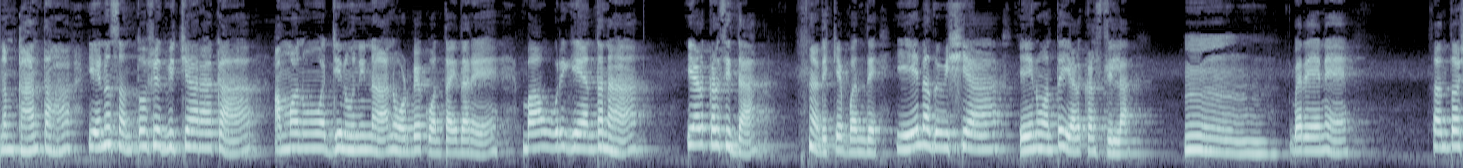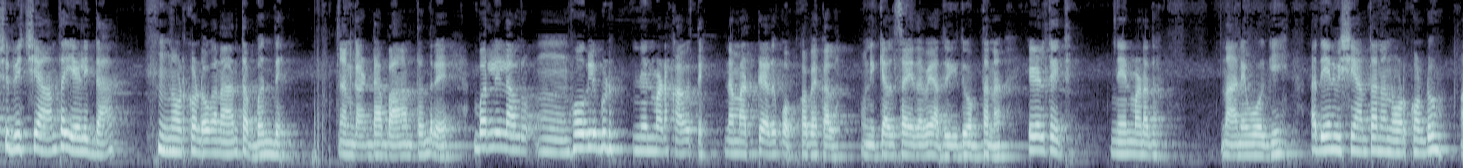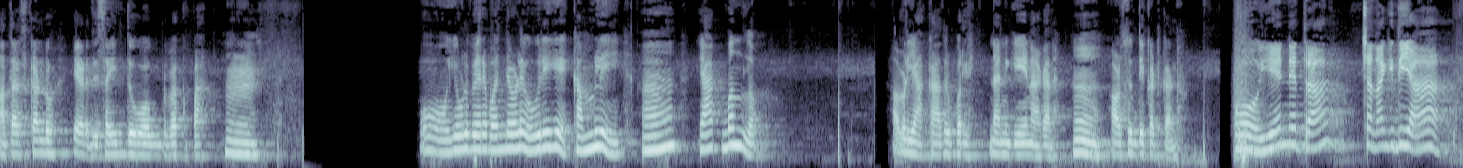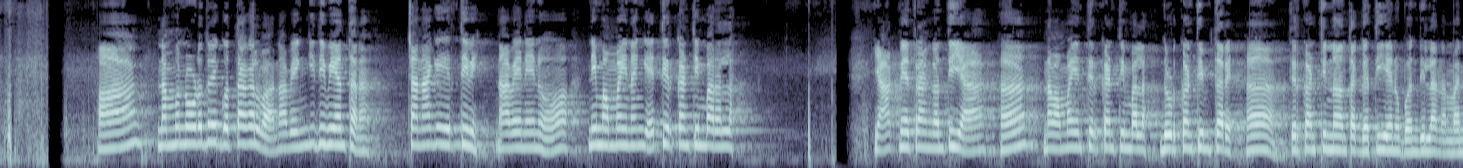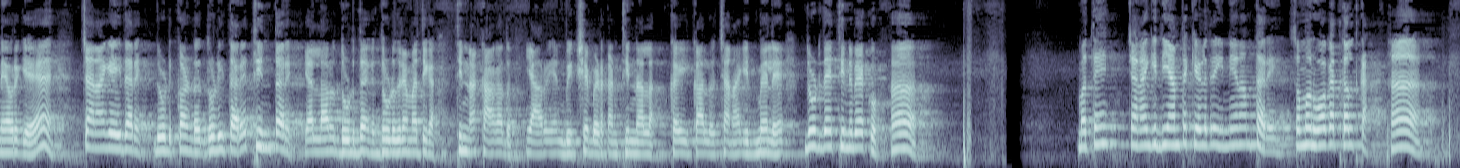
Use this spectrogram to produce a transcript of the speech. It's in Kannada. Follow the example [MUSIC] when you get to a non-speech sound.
ನಮ್ ಕಾಂತ ಏನೋ ಸಂತೋಷದ ವಿಚಾರಕ ಅಮ್ಮನೂ ಅಜ್ಜಿನೂ ನಿನ್ನ ನೋಡ್ಬೇಕು ಅಂತ ಇದ್ದಾರೆ ಬಾ ಊರಿಗೆ ಅಂತನ ಹೇಳ್ಕಳ್ಸಿದ್ದ. ಅದಕ್ಕೆ ಬಂದೆ. ಏನದು ವಿಷಯ? ಏನು ಅಂತ ಹೇಳ್ಕಳಿಸ್ಲಿಲ್ಲ. ಹ್ಞೂ ಹ್ಮ್, ಬರೇನೆ. ಸಂತೋಷದ ವಿಷಯ ಅಂತ ಹೇಳಿದ್ದ. ನೋಡ್ಕೊಂಡು ಹೋಗೋಣ ಅಂತ ಬಂದೆ. ನನ್ನ ಗಂಡ ಬಾ ಅಂತಂದ್ರೆ ಬರಲಿಲ್ಲ ಅವರು. ಹೋಗ್ಲಿ ಬಿಡು. ಇನ್ನೇನು ಮಾಡೋಕ್ಕಾಗುತ್ತೆ? ನಮ್ಮ ಅತ್ತೆ ಅದಕ್ಕೆ ಒಪ್ಕೋಬೇಕಲ್ಲ. ಅವನಿಗೆ ಕೆಲಸ ಇದಾವೆ, ಅದು ಇದು ಅಂತನ ಹೇಳ್ತೈತಿ ಇನ್ನೇನು ಮಾಡೋದು? ನಾನೇ ಹೋಗಿ ಅದೇನು ವಿಷಯ ಅಂತ ನಾನು ನೋಡ್ಕೊಂಡು ಮಾತಾಡ್ಸ್ಕೊಂಡು ಎರಡು ದಿವಸ ಇದ್ದು ಹೋಗ್ಬಿಡ್ಬೇಕಪ್ಪ. ಹ್ಮ್. ಓ, ಇವಳು ಬೇರೆ ಬಂದವಳೆ ಊರಿಗೆ? ಕಂಬ್ಲಿ ಹಾಂ ಯಾಕೆ ಬಂದ್ಲು? ಅವಳು ಯಾಕಾದ್ರೂ ಬರಲಿ, ನನಗೇನಾಗಲ್ಲ. ಹ್ಞೂ ಅವಳು ಸುದ್ದಿ ಕಟ್ಕೊಂಡು. ಓ, ಏನ್ ನೇತ್ರ? ಚೆನ್ನಾಗಿದೀಯಾ ಆ, ನಮ್ಮ ನೋಡಿದ್ರೆ ಗೊತ್ತಾಗಲ್ವಾ? ನಾವು ಹೆಂಗಿದೀವಿ ಅಂತನ? ಚೆನ್ನಾಗೇ ಇರ್ತೀವಿ ನಾವೇನೇನು? ನಿಮ್ಮಮ್ಮ ನಂಗೆ ತಿರ್ಕೊಂಡು ತಿಂಬಾರಲ್ಲ. ಯಾಕೆ ನೇತ್ರ ಹಂಗಂತೀಯ ಹಾ? ನಮ್ಮಮ್ಮ ಏನು ತಿರ್ಕೊಂಡ್ ತಿಂಬಲ್ಲ, ದುಡ್ಕೊಂಡ್ ತಿಂತಾರೆ. ಹಾ, ತಿರ್ಕೊಂಡ್ ತಿನ್ನೋ ಅಂತ ಗತಿ ಏನು ಬಂದಿಲ್ಲ ನಮ್ಮ ಮನೆಯವ್ರಿಗೆ. ಚೆನ್ನಾಗೇ ಇದ್ದಾರೆ ದುಡ್ಕೊಂಡು ದುಡಿತಾರೆ, ತಿಂತಾರೆ. ಎಲ್ಲರೂ ದುಡ್ದೆ ದುಡಿದ್ರೆ ಮತ್ತೀಗ ತಿನ್ನಕ್ಕಾಗೋದು ಯಾರು ಏನ್ ಭಿಕ್ಷೆ ಬೇಡ್ಕೊಂಡು ತಿನ್ನಲ್ಲ. ಕೈ ಕಾಲು ಚೆನ್ನಾಗಿದ್ಮೇಲೆ ದುಡ್ದೇ ತಿನ್ಬೇಕು. ಹಾ. ಮತ್ತೆ ಚೆನ್ನಾಗಿದ್ಯಾ ಅಂತ ಕೇಳಿದ್ರೆ ಇನ್ನೇನಂತಾರೆ ಸುಮ್ಮನೆ ಹೋಗತ್ ಕಲ್ತ್ಕ ಹಾ.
